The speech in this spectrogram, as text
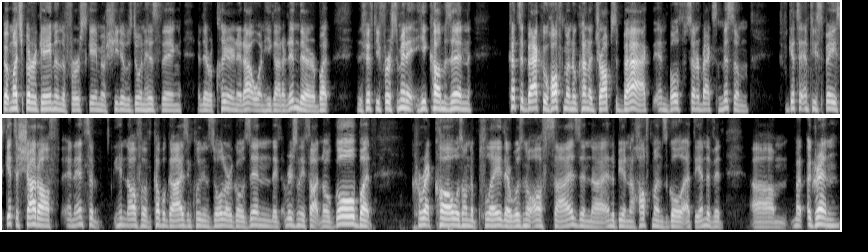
but much better game than the first game. Yoshida was doing his thing, and they were clearing it out when he got it in there. But in the 51st minute, he comes in, cuts it back to Hofmann, who kind of drops it back, and both center backs miss him. Gets an empty space, gets a shot off, and ends up hitting off of a couple guys, including Zoller, goes in. They originally thought no goal, but correct call was on the play. There was no offsides, and uh, ended up being Hofmann's goal at the end of it. Um, but again,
